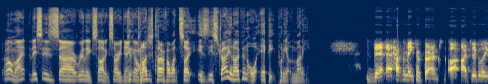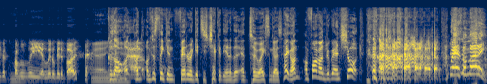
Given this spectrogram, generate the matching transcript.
So- Well, mate, this is uh, really exciting. Sorry, Dan, Can, go can on. I just clarify one? So, is the Australian Open or Epic putting up the money? That it hasn't been confirmed. I, I do believe it's probably a little bit of both. Because yeah, I, yeah. I, I'm just thinking Federer gets his check at the end of the at two weeks and goes, "Hang on, I'm 500 grand short. Where's my money?"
